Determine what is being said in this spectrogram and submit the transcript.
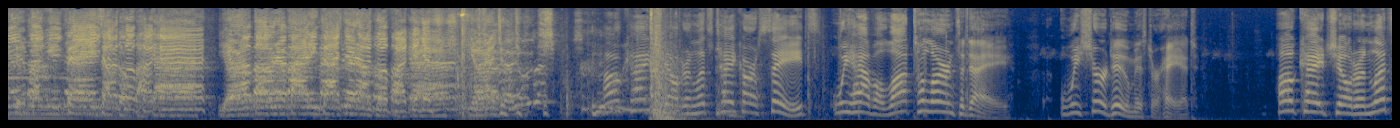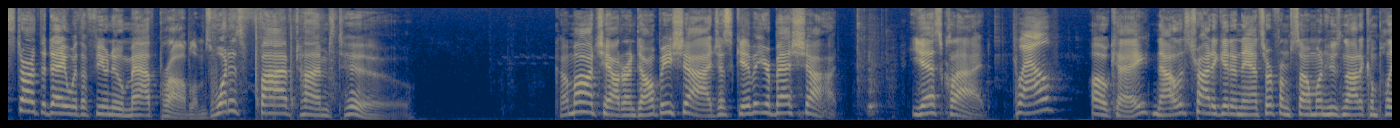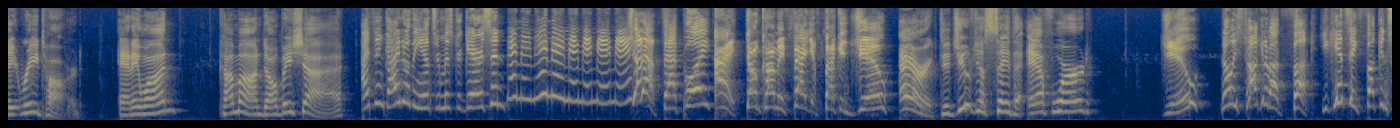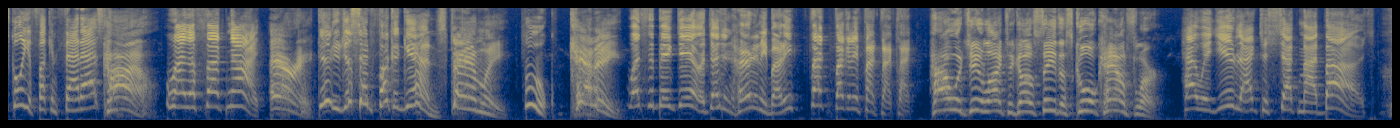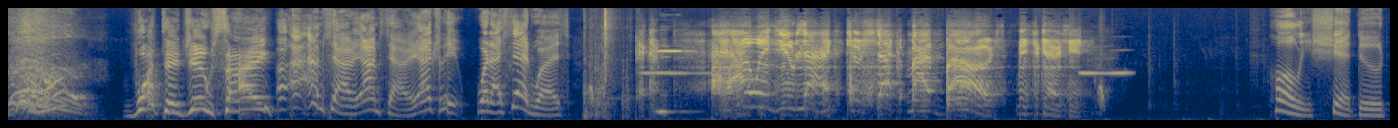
Shut fucking face, Uncle Fucker. You're a boner fighting bastard, Uncle Fucker. You're a. Okay, children, let's take our seats. We have a lot to learn today. We sure do, Mr. Hat. Okay, children, let's start the day with a few new math problems. What is 5 times 2? Come on, children, don't be shy. Just give it your best shot. Yes, Clyde. 12? Okay, now let's try to get an answer from someone who's not a complete retard. Anyone? Come on, don't be shy. I think I know the answer, Mr. Garrison. Shut up, fat boy. Hey, don't call me fat, you fucking Jew! Eric, did you just say the F word? Jew? No, he's talking about fuck. You can't say fuck in school, you fucking fat ass. Kyle! Why the fuck not? Eric! Dude, you just said fuck again. Stanley! Who? Kenny! What's the big deal? It doesn't hurt anybody. Fuck, fuckity, fuck, fuck, fuck. How would you like to go see the school counselor? How would you like to suck my balls? What did you say? Uh, I- I'm sorry, I'm sorry. Actually, what I said was. How would you like to suck my balls, Mr. Garrison? Holy shit, dude.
